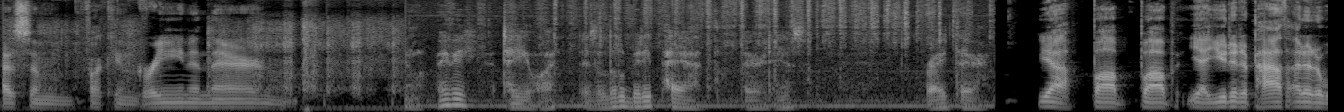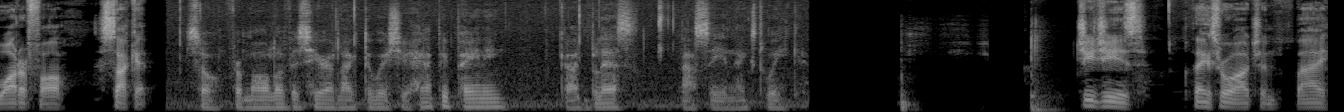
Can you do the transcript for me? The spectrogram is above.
Has some fucking green in there. Maybe, I tell you what, there's a little bitty path. There it is. Right there. yeah, Bob, Bob. Yeah, you did a path. I did a waterfall. Suck it. So, from all of us here, I'd like to wish you happy painting. God bless. I'll see you next week. GG's. Thanks for watching. Bye.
